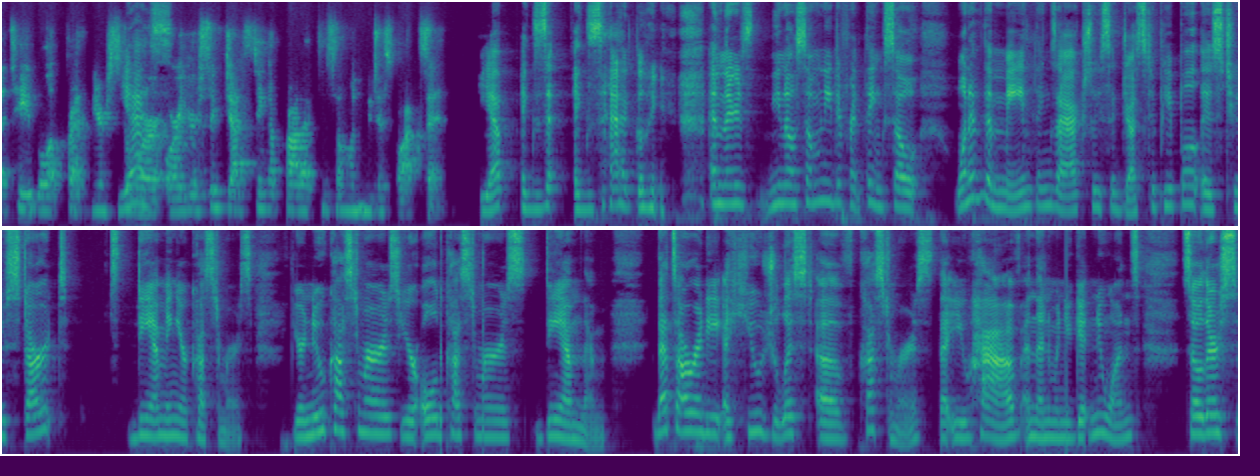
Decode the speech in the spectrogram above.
a, table up front in your store yes. or you're suggesting a product to someone who just walks in. Yep, exa- exactly. And there's, you know, so many different things. So, one of the main things I actually suggest to people is to start DMing your customers, your new customers, your old customers, DM them. That's already a huge list of customers that you have. And then when you get new ones, so there's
